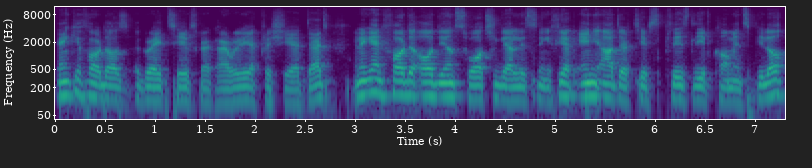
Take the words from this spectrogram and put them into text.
Thank you for those great tips, Greg. I really appreciate that. And again, for the audience watching and listening, if you have any other tips, please leave comments below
